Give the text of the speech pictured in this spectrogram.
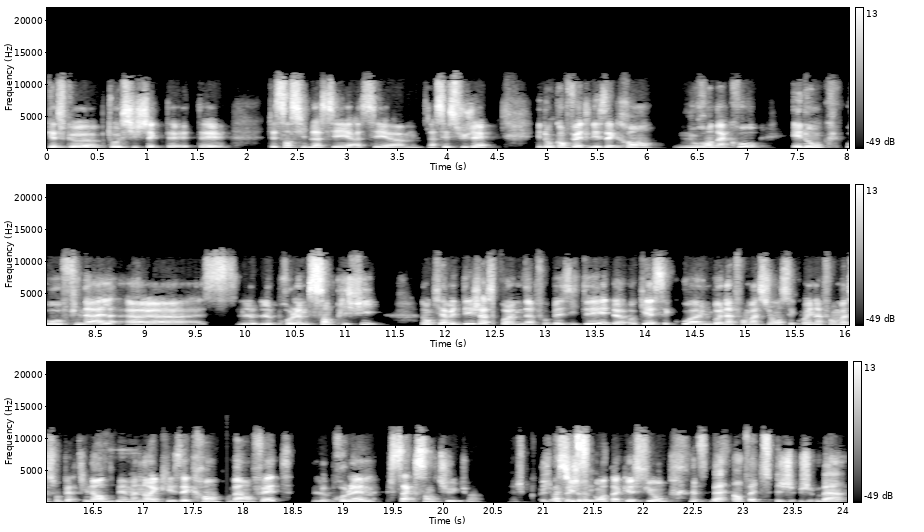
qu'est-ce que toi aussi, je sais que tu es, sensible à ces, à, ces, euh, à ces sujets. Et donc, en fait, les écrans nous rendent accros. Et donc, au final, euh, le, le, problème s'amplifie. Donc, il y avait déjà ce problème d'infobésité, de OK, c'est quoi une bonne information, c'est quoi une information pertinente, mais maintenant avec les écrans, ben en fait, le problème s'accentue, tu vois. Je, je sais pas si je réponds à ta question. ben, en fait, je, je, ben,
